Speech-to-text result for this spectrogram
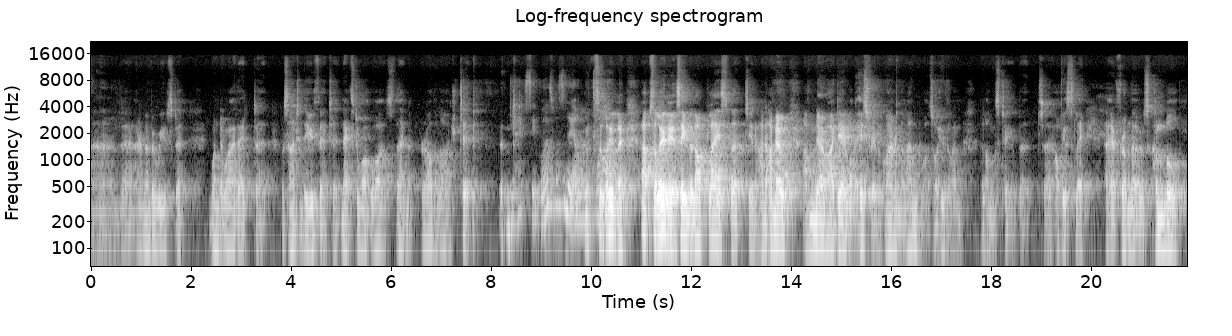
and uh, I remember we used to wonder why they uh, were siting the youth theatre next to what was then a rather large tip. Yes, it was, wasn't it? The top? Absolutely, absolutely. It seemed an odd place, but you know, I, I know I've no idea what the history of acquiring the land was or who the land belongs to. But uh, obviously, uh, from those humble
